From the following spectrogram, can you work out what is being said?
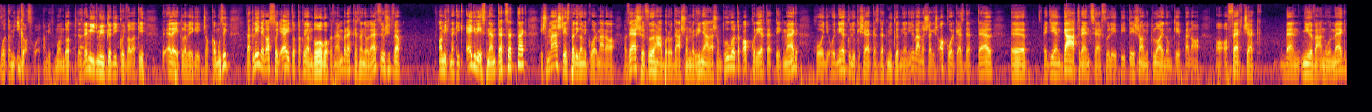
volt, ami igaz volt, amit mondott. Ez nem így működik, hogy valaki elejétől a végéig csak kamuzik. Tehát lényeg az, hogy eljutottak olyan dolgok az emberekhez, nagyon leegyszerűsítve, amik nekik egyrészt nem tetszettek, és másrészt pedig, amikor már a, az első fölháborodáson, meg rinyáláson túl voltak, akkor értették meg, hogy, hogy nélkülük is elkezdett működni a nyilvánosság, és akkor kezdett el e, egy ilyen gátrendszer fölépítése, ami tulajdonképpen a, a, a fact-checkben nyilvánul meg,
